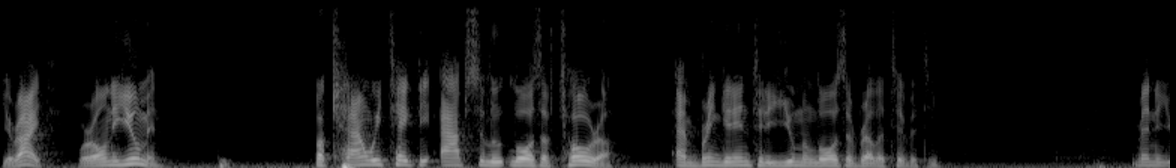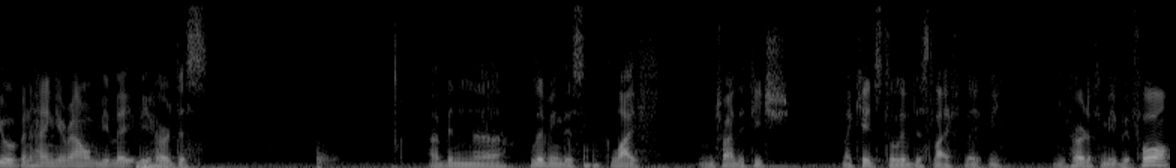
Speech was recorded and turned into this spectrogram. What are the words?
You're right, we're only human. But can we take the absolute laws of Torah and bring it into the human laws of relativity? Many of you have been hanging around with me lately, heard this. I've been uh, living this life I'm trying to teach my kids to live this life lately. You've heard it from me before.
